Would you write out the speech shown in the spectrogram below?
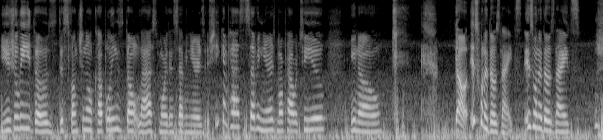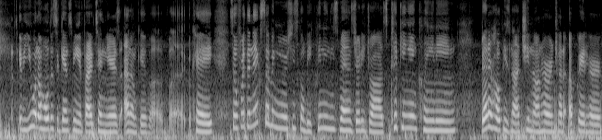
usually those dysfunctional couplings don't last more than seven years. If she can pass the seven years more power to you you know y'all it's one of those nights it's one of those nights if you want to hold this against me in five, ten years, I don't give a fuck. Okay. So for the next seven years, she's gonna be cleaning these man's dirty drawers, cooking and cleaning. Better hope he's not cheating on her and trying to upgrade her.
